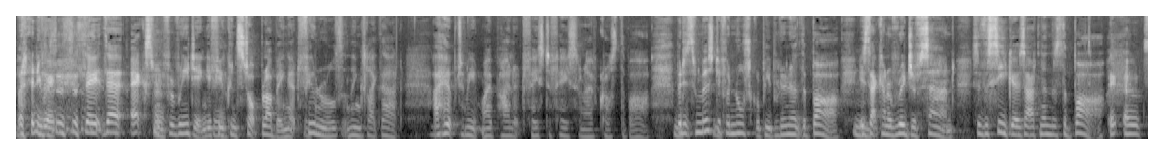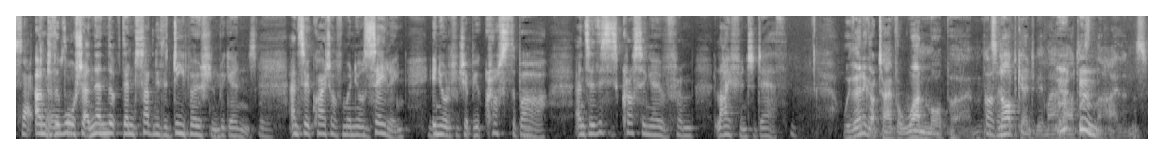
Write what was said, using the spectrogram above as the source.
But anyway, they, they're excellent for reading if you can stop blubbing at funerals and things like that. I hope to meet my pilot face to face when I've crossed the bar. But it's mostly for nautical people who know that the bar mm. is that kind of ridge of sand. So the sea goes out and then there's the bar It- oh, exactly. under the Exactly. water, and then mm. the, then suddenly the deep ocean begins. And so quite often when you're sailing in your little ship, you cross the bar, and so this is crossing over from life into death. We've only got time for one more poem. It's Bother. not going to be My Heart is in the Highlands,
